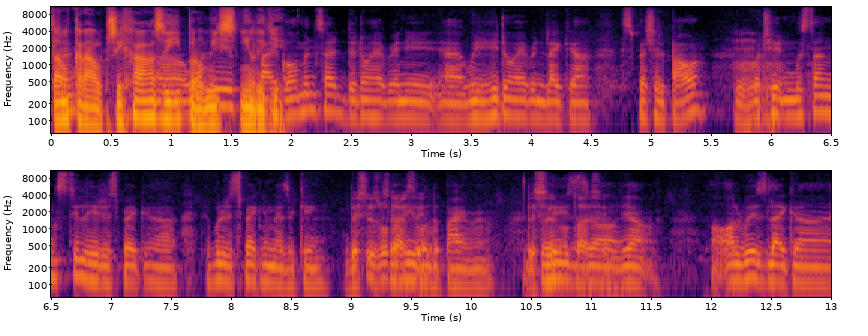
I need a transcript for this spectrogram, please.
tam král přichází pro místní lidi. But here in Mustang, still he respect uh, people respect him as a king. This is what so I he hold the power. This so is what I uh, yeah, always like uh,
